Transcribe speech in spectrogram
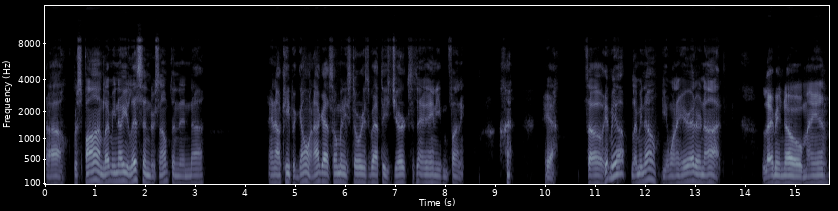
uh, respond. Let me know you listened or something, and uh, and I'll keep it going. I got so many stories about these jerks; it ain't even funny. yeah. So hit me up. Let me know. Do you want to hear it or not? Let me know, man.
